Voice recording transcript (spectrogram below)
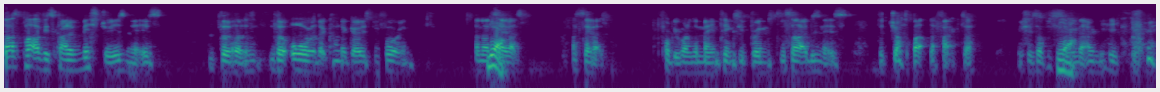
that's part of his kind of mystery, isn't it? Is the the aura that kind of goes before him, and I'd Yeah. say that's I'd say that's probably one of the main things he brings to the side, isn't it? Is the Jos Buttler factor, which is obviously Yeah. something that only he can bring.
